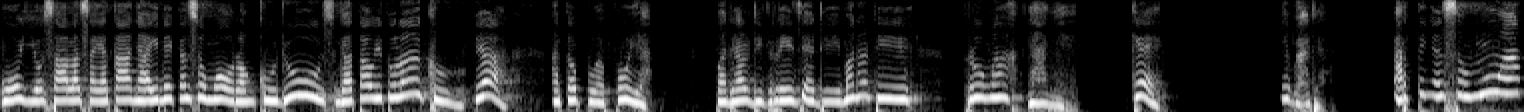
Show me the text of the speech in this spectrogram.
Oh yo iya, salah saya tanya, ini kan semua orang kudus, nggak tahu itu lagu, ya? Atau buah ya? Padahal di gereja, di mana di rumah nyanyi. Oke, ibadah. Artinya semua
